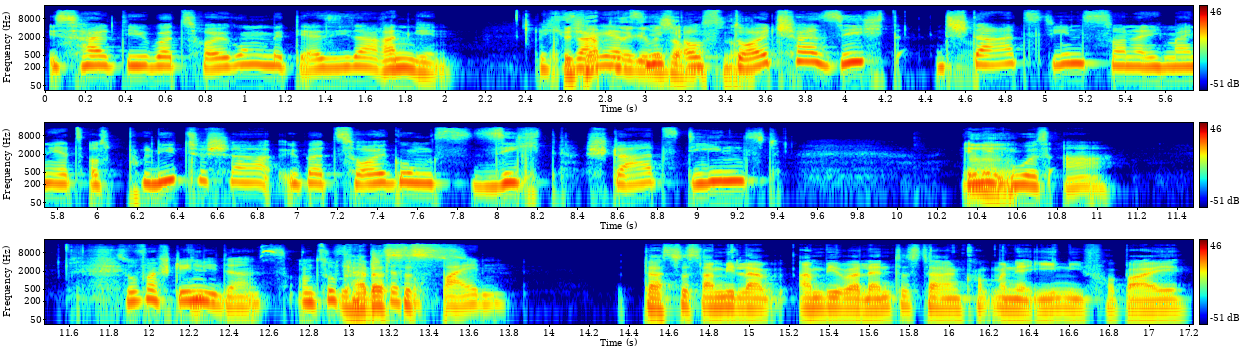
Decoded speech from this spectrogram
ist halt die Überzeugung, mit der sie da rangehen. Ich, Ich sage jetzt nicht aus Hoffnung. deutscher Sicht Staatsdienst, sondern ich meine jetzt aus politischer Überzeugungssicht Staatsdienst in den Mhm. USA. So verstehen die das. Und so Ja, versteht das das, auf beiden. Dass das ambivalent ist, daran kommt man ja eh nie vorbei.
